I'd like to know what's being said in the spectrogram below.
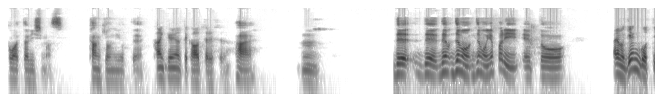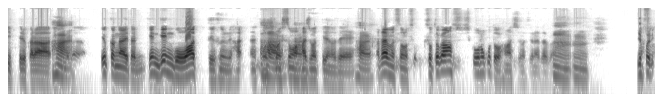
変わったりします。環境によって。環境によって変わったりする。はい。うん。で、で、ででも、でもやっぱり、えっと、あ、でも言語って言ってるから、はよく考えたら、言言語はっていうふうには、この質問は始まっているので、はい。多分その、そ外側の思考のことを話してますよね、多う分。んうん。やっぱり、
